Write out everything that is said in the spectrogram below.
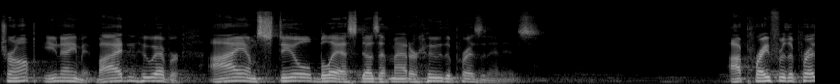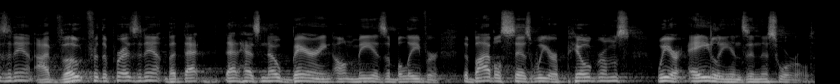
Trump, you name it, Biden, whoever. I am still blessed, doesn't matter who the president is. I pray for the president, I vote for the president, but that, that has no bearing on me as a believer. The Bible says we are pilgrims, we are aliens in this world.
